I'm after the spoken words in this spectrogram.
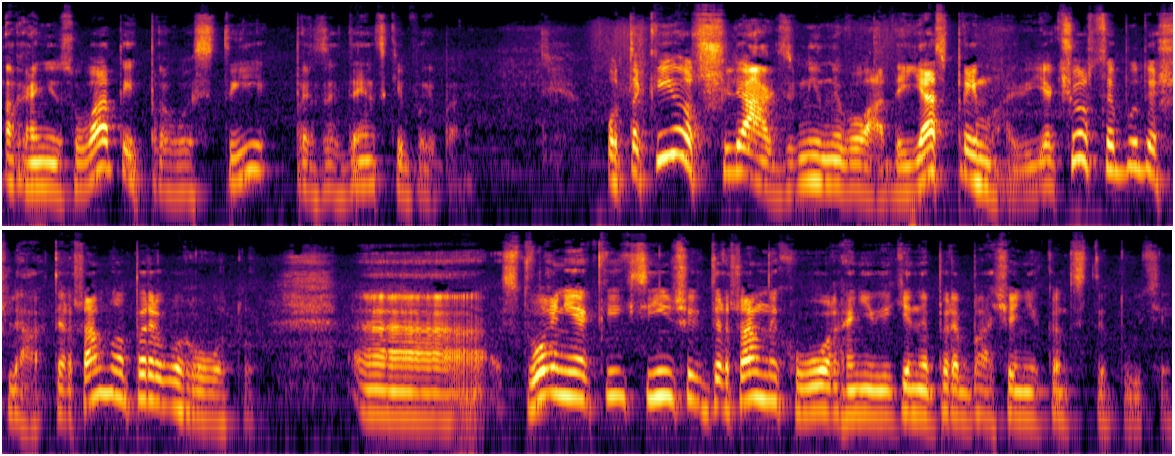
організувати і провести президентські вибори. Отакий от шлях зміни влади я сприймаю. Якщо це буде шлях державного перевороту, е, створення якихось інших державних органів, які не передбачені Конституцією.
